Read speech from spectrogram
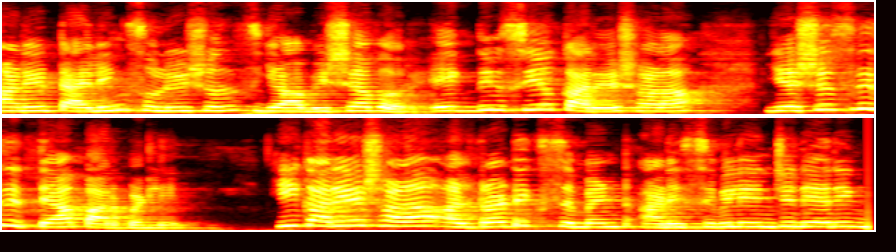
आणि टायलिंग सोल्युशन्स या विषयावर एक दिवसीय कार्यशाळा यशस्वीरित्या पार पडली. ही कार्यशाळा अल्ट्राटेक सिमेंट आणि सिव्हिल इंजिनिअरिंग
